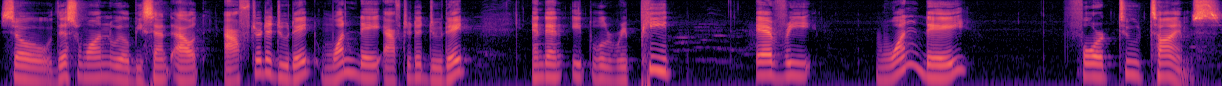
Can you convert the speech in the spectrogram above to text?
So this one will be sent out after the due date, one day after the due date, and then it will repeat every one day for two times.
